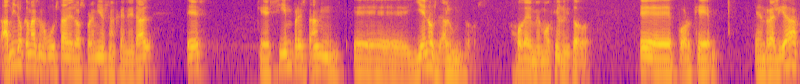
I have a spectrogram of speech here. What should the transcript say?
A mí lo que más me gusta de los premios en general es que siempre están eh, llenos de alumnos. Joder, me emociono y todo. Eh, porque en realidad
